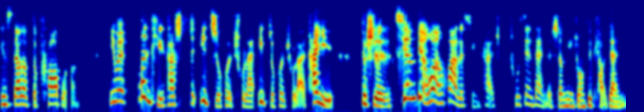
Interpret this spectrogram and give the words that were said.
instead of the problem，因为问题它是一直会出来，一直会出来，它以就是千变万化的形态出现在你的生命中去挑战你。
